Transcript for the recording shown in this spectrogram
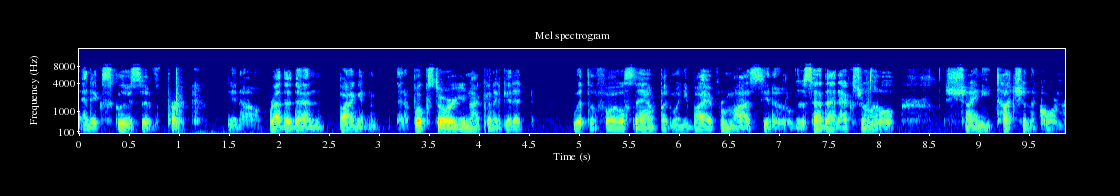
an exclusive perk. You know, rather than buying it in, in a bookstore, you're not going to get it with the foil stamp. But when you buy it from us, you know, it'll just have that extra little shiny touch in the corner.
